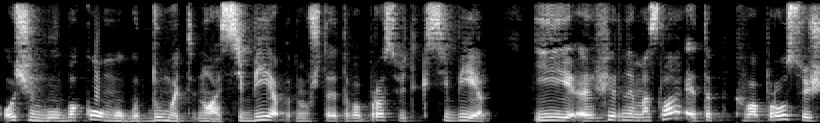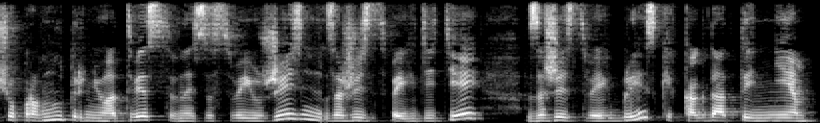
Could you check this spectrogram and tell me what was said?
очень глубоко могут думать ну, о себе, потому что это вопрос ведь к себе. И эфирные масла – это к вопросу еще про внутреннюю ответственность за свою жизнь, за жизнь своих детей, за жизнь своих близких, когда ты не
